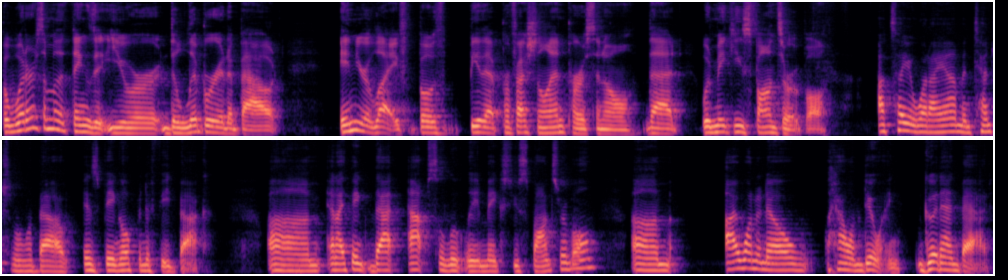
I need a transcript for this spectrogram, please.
but what are some of the things that you're deliberate about in your life, both be that professional and personal, that would make you sponsorable? I'll tell you what I am intentional about is being open to feedback. Um, and I think that absolutely makes you sponsorable. Um, I want to know how I'm doing, good and bad,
